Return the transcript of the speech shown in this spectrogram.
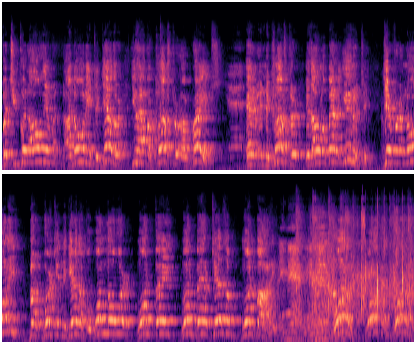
But you put all them anointing together, you have a cluster of grapes. And, and the cluster is all about unity. Different anointings, but working together for one Lord, one faith, one baptism, one body. Amen. Amen. One, one, one.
